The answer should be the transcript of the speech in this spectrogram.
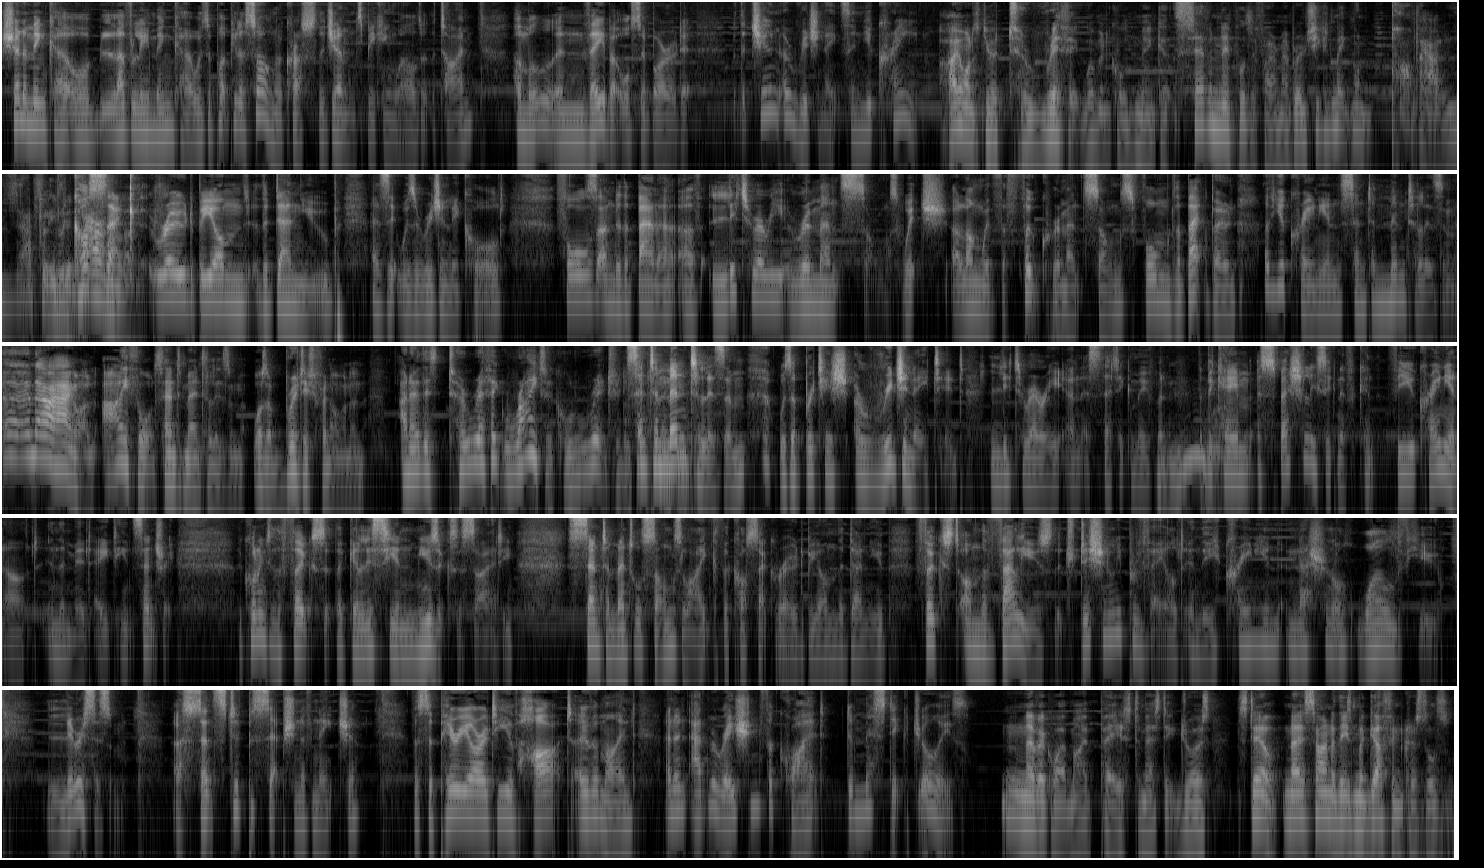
Schöne Minka, or Lovely Minka, was a popular song across the German speaking world at the time. Hummel and Weber also borrowed it, the tune originates in Ukraine. I once knew a terrific woman called Minka, seven nipples if I remember, and she could make one pop out. It was absolutely The Cossack Road Beyond the Danube, as it was originally called, falls under the banner of literary romance songs, which, along with the folk romance songs, formed the backbone of Ukrainian sentimentalism. Uh, now, hang on. I thought sentimentalism was a British phenomenon I know this terrific writer called Richard. Sentimentalism was a British originated literary and aesthetic movement mm. that became especially significant for Ukrainian art in the mid 18th century. According to the folks at the Galician Music Society, sentimental songs like The Cossack Road Beyond the Danube focused on the values that traditionally prevailed in the Ukrainian national worldview lyricism, a sensitive perception of nature, the superiority of heart over mind, and an admiration for quiet domestic joys. Never quite my pace, domestic joys. Still, no sign of these MacGuffin crystals.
